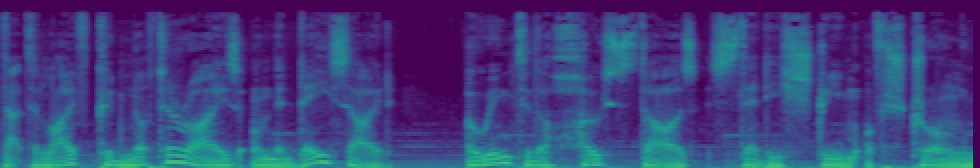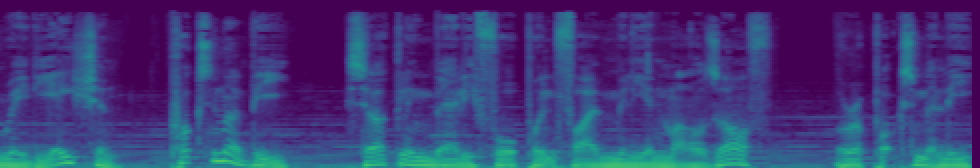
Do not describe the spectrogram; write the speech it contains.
that life could not arise on the day side owing to the host star's steady stream of strong radiation. Proxima b, circling barely 4.5 million miles off, or approximately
